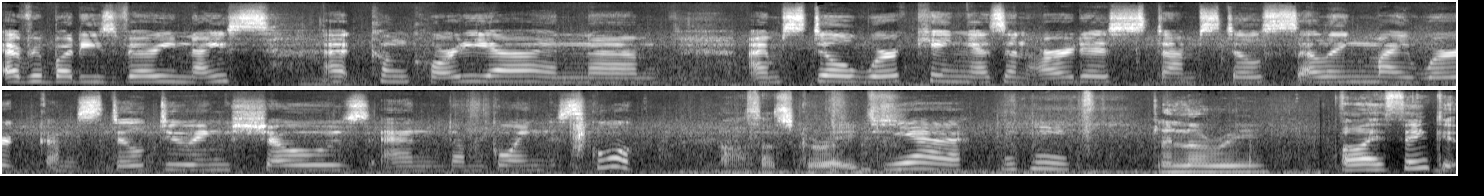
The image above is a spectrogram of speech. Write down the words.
everybody's very nice at concordia and um, I'm still working as an artist. I'm still selling my work. I'm still doing shows and I'm going to school. Oh, that's great. yeah. Mm-hmm. And Lori? Well, I think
